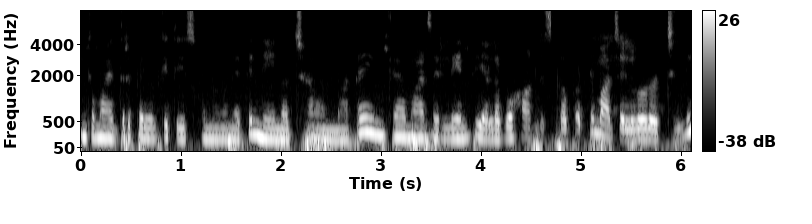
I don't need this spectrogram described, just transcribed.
ఇంకా మా ఇద్దరు పిల్లలకి తీసుకుందామని అయితే నేను వచ్చాను అనమాట ఇంకా మా చెల్లి ఏంటి? ఎలాగో హాలిడేస్ కాబట్టి మా చెల్లి కూడా వచ్చింది.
